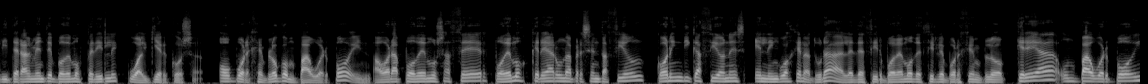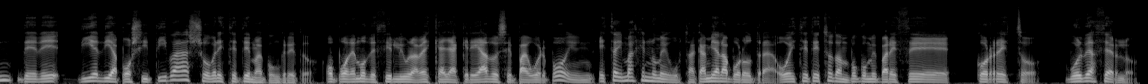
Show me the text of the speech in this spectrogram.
literalmente podemos pedirle cualquier cosa. O por ejemplo con PowerPoint. Ahora podemos hacer, podemos crear una presentación con indicaciones en lenguaje natural. Es decir, podemos decirle, por ejemplo, crea un PowerPoint de 10 diapositivas sobre este tema concreto. O podemos decirle una vez que haya creado ese PowerPoint, esta imagen no me gusta, cámbiala por otra. O este texto tampoco me parece correcto. Vuelve a hacerlo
